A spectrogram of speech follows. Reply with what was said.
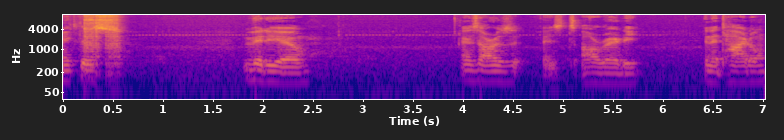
make this video as ours it's already in the title.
